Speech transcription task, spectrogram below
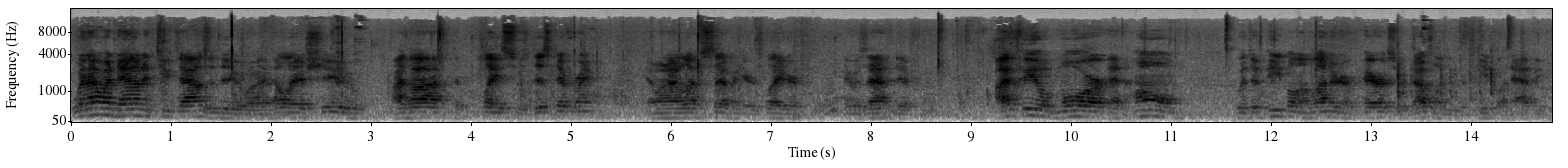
When I went down in 2000 to LSU, I thought the place was this different, and when I left seven years later, it was that different. I feel more at home with the people in London or Paris or Dublin than the people in Abbeville.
